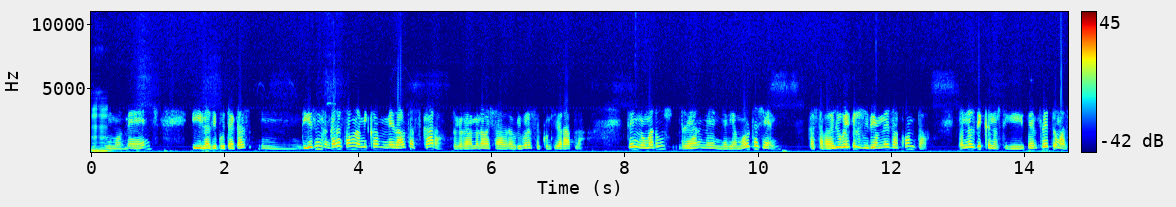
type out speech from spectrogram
Mhm. ni molt menys, i les hipoteques, mm, diguéssim que encara estaven una mica més altes que ara, perquè realment la baixada de l'Euribor ha estat considerable. Fent números, realment hi havia molta gent que estava de lloguer que li sortia més a compte. No, no us dic que no estigui ben fet o mal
